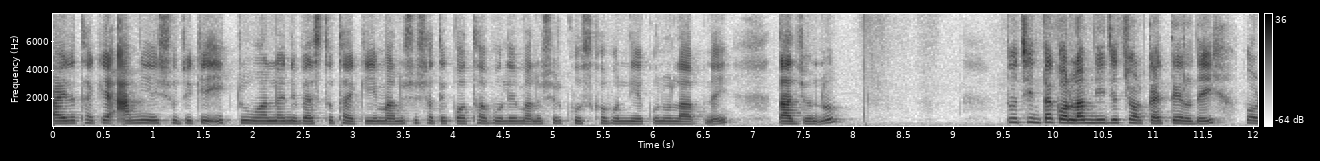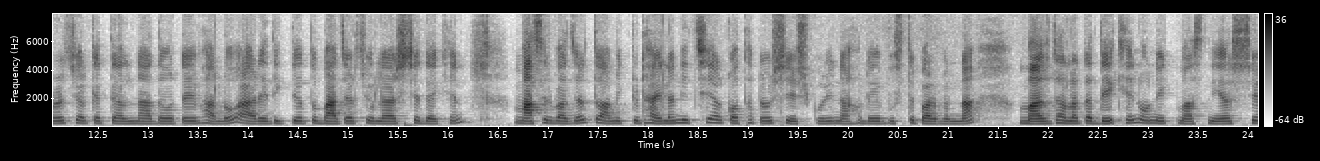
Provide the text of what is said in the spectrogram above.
বাইরে থাকে, আমি এই সুযোগে একটু অনলাইনে ব্যস্ত থাকি, মানুষের সাথে কথা বলে, মানুষের খোঁজ খবর নিয়ে কোনো লাভ নেই। তার জন্য তো চিন্তা করলাম নিজে চরকায় তেল দেই, পরের চরকায় তেল না দেওয়াটাই ভালো। আর এদিক দিয়ে তো বাজার চলে আসছে, দেখেন মাছের বাজার। তো আমি একটু ঢাইলা নিচ্ছি আর কথাটাও শেষ করি, না হলে বুঝতে পারবেন না। মাছ ঢালাটা দেখেন, অনেক মাছ নিয়ে আসছে।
